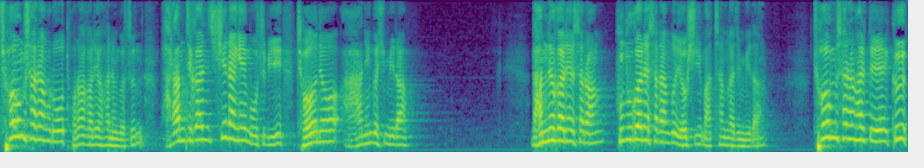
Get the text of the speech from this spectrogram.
처음 사랑으로 돌아가려 하는 것은 바람직한 신앙의 모습이 전혀 아닌 것입니다. 남녀 간의 사랑, 부부 간의 사랑도 역시 마찬가지입니다. 처음 사랑할 때의 그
